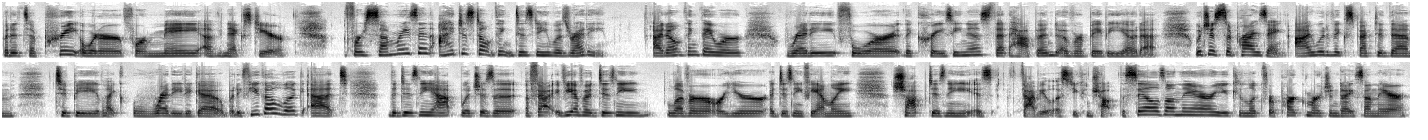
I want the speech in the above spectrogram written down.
but it's a pre order for May of next year. For some reason, I just don't think Disney was ready. I don't think they were ready for the craziness that happened over Baby Yoda, which is surprising. I would have expected them to be like ready to go. But if you go look at the Disney app, which is a, a fa- if you have a Disney lover or you're a Disney family, Shop Disney is fabulous. You can shop the sales on there, you can look for park merchandise on there.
